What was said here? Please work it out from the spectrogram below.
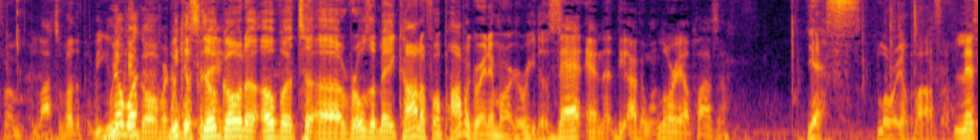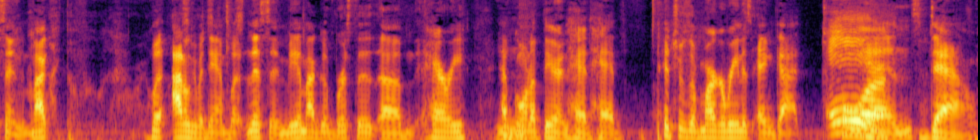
from, from lots of other people. You We know what? go over to we her still go to over to uh, Rosa Mexicano for pomegranate margaritas. that and the other one, Lauriol Plaza. yes, Lauriol Plaza. Listen, my, but I don't give a damn. But listen, me and my good Bristol um, Harry have Mm-hmm. gone up there and had had pictures of margaritas and got tore And- down.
